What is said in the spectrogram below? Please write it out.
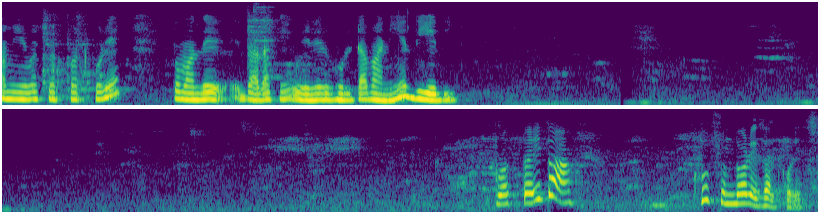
আমি এবার চটপট করে তোমাদের দাদাকে ওয়েলের ঘোলটা বানিয়ে দিয়ে দিই। প্রত্যয়ই তো খুব সুন্দর রেজাল্ট করেছে।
